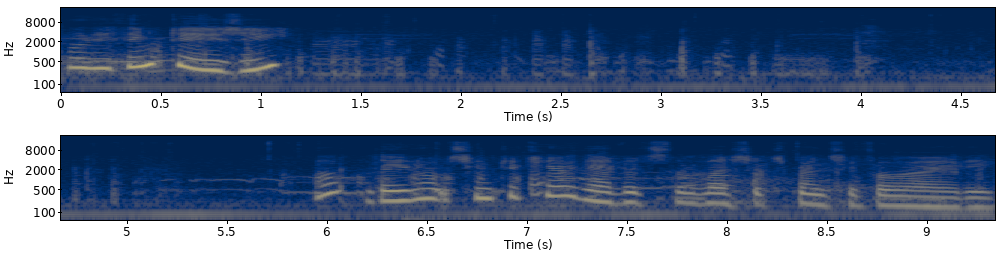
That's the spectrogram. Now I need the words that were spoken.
What do you think, Daisy? They don't seem to care that it's the less expensive variety.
